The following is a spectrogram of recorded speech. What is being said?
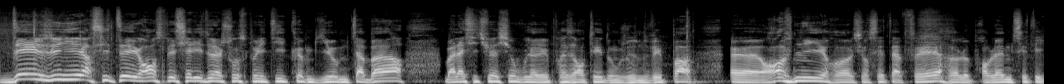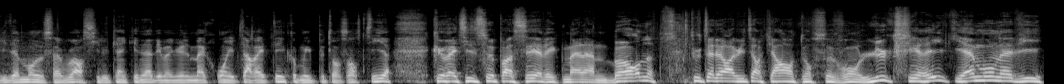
Des universités, grand spécialiste de la chose politique comme Guillaume Tabar, bah, la situation vous l'avez présentée, donc je ne vais pas euh, revenir euh, sur cette affaire. Le problème, c'est évidemment de savoir si le quinquennat d'Emmanuel Macron est arrêté, comment il peut en sortir, que va-t-il se passer avec Madame Borne? Tout à l'heure à 8h40, nous recevrons Luc Ferry, qui, à mon avis,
